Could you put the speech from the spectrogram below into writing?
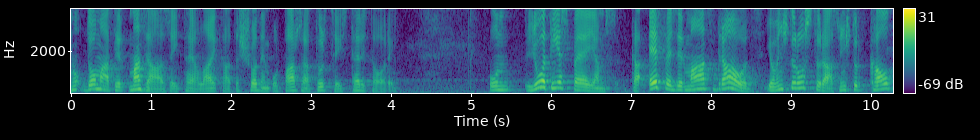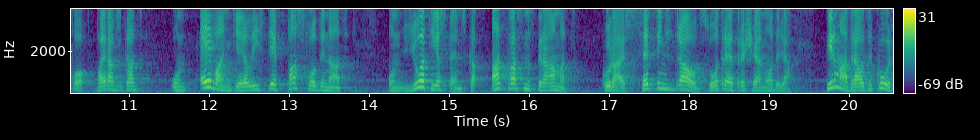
Nu, domāt, ir Mazā Āzija tajā laikā, tas šodien būtu pārsvarā Turcijas teritorija. Un ļoti iespējams, ka Efez ir mācīts draugs, jo viņš tur uzturās, viņš tur kalpo vairākus gadus, un evaņģēlijas tiek pasludināts. Un ļoti iespējams, ka atklāsmes grāmata, kurā ir septiņas draudzes, otrajā, trešajā nodaļā, pirmā draudzene kur?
